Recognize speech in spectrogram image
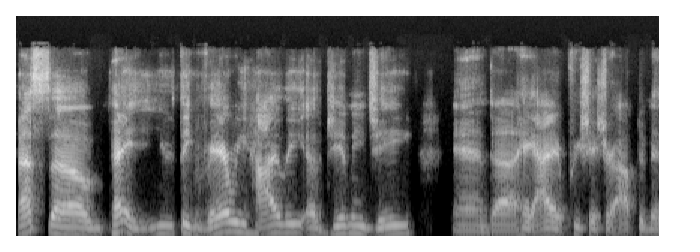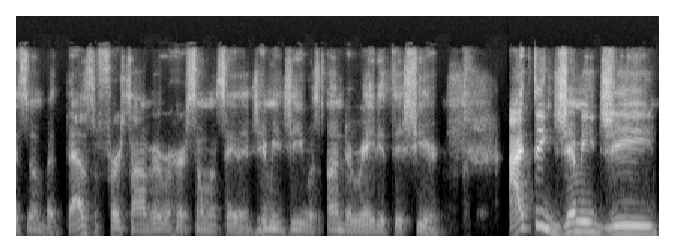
That's um, hey, you think very highly of Jimmy G. And uh, hey, I appreciate your optimism, but that was the first time I've ever heard someone say that Jimmy G was underrated this year. I think Jimmy G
